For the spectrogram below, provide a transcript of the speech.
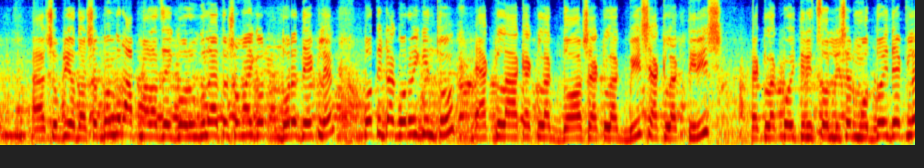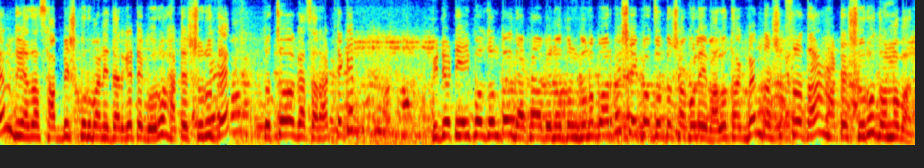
সুপ্রিয় দর্শক বন্ধুরা আপনারা যে গরুগুলো এত সময় ধরে দেখলেন প্রতিটা গরুই কিন্তু এক লাখ এক লাখ দশ এক লাখ বিশ এক লাখ তিরিশ এক লাখ পঁয়ত্রিশ চল্লিশের মধ্যেই দেখলেন দুই হাজার ছাব্বিশ কুরবানি টার্গেটে গরু হাটের শুরুতে। তো চৌগাছার হাট থেকে ভিডিওটি এই পর্যন্তই, দেখা হবে নতুন কোনো পর্বে। সেই পর্যন্ত সকলেই ভালো থাকবেন। দর্শক শ্রোতা, হাটের শুরু, ধন্যবাদ।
